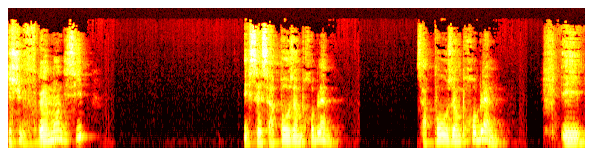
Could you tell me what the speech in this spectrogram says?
Je suis vraiment disciple? Et ça pose un problème. Ça pose un problème. Et,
